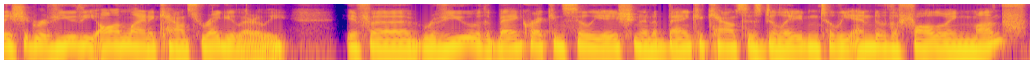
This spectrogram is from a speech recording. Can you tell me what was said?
They should review the online accounts regularly. If a review of the bank reconciliation and a bank accounts is delayed until the end of the following month,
